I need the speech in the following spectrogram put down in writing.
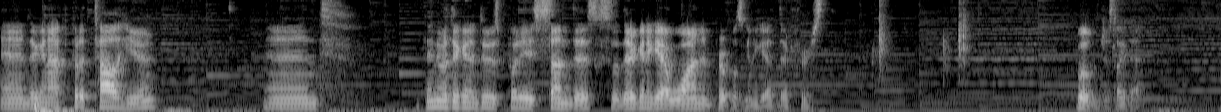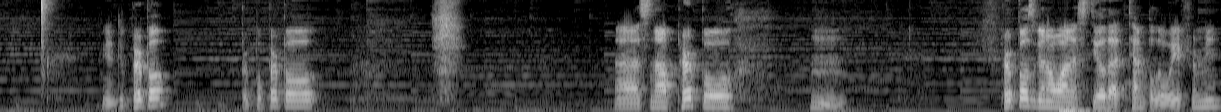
And they're going to have to put a tile here. And I think what they're going to do is put a sun disk. So they're going to get one and purple's going to get there first. Boom, just like that. We're going to do purple. Purple, purple. Uh, so now purple, hmm. Purple's gonna want to steal that temple away from me.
